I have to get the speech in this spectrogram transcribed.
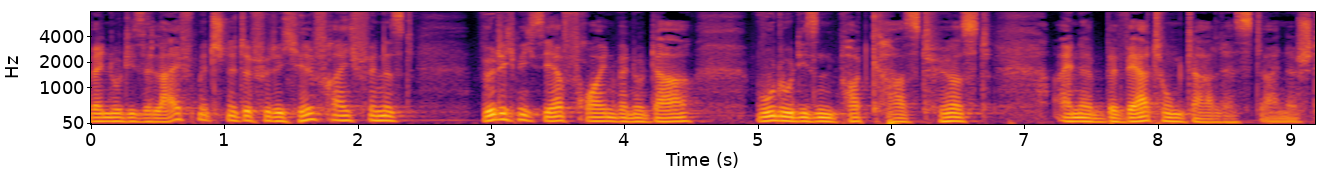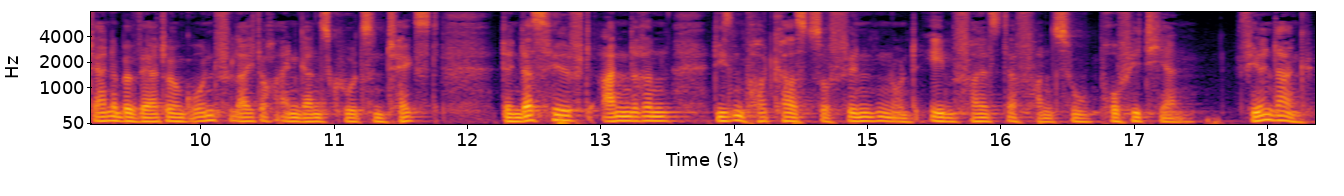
Wenn du diese Live-Mitschnitte für dich hilfreich findest, würde ich mich sehr freuen, wenn du da, wo du diesen Podcast hörst, eine Bewertung dalässt, eine Sternebewertung und vielleicht auch einen ganz kurzen Text, denn das hilft anderen, diesen Podcast zu finden und ebenfalls davon zu profitieren. Vielen Dank.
